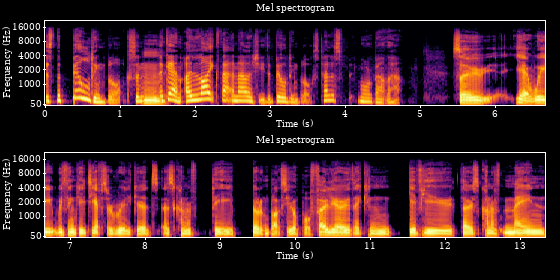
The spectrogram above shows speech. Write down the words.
as the building blocks. And Mm. again, I like that analogy, the building blocks. Tell us a bit more about that. So yeah, we we think ETFs are really good as kind of the building blocks of your portfolio. They can give you those kind of main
